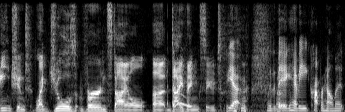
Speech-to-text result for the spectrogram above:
ancient, like Jules Verne style uh, diving suit. Yeah. With Uh, a big, heavy copper helmet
